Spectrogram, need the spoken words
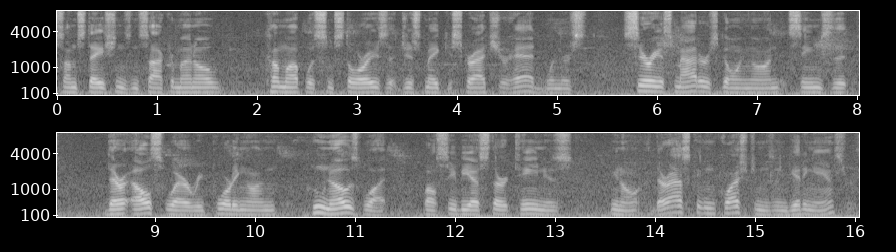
some stations in Sacramento come up with some stories that just make you scratch your head when there's serious matters going on. It seems that they're elsewhere reporting on who knows what, while CBS 13 is, you know, they're asking questions and getting answers.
